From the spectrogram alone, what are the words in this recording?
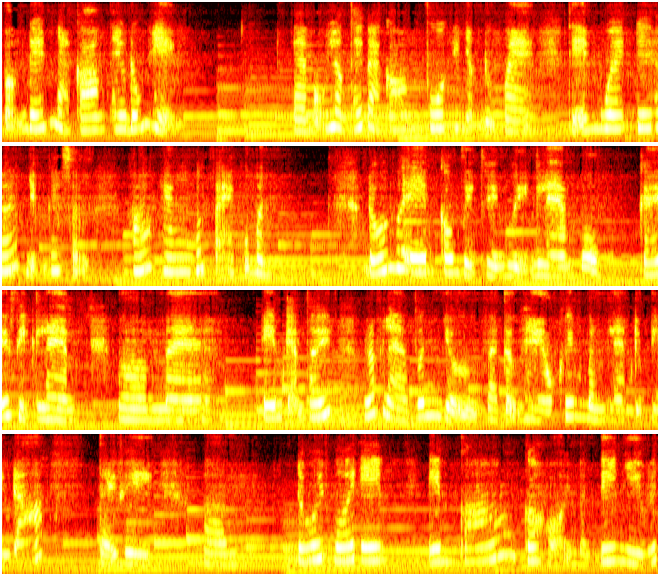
vẫn đến bà con theo đúng hẹn. Và mỗi lần thấy bà con vui khi nhận được quà thì em quên đi hết những cái sự khó khăn vất vả của mình. Đối với em công việc thiện nguyện là một cái việc làm uh, mà em cảm thấy rất là vinh dự và tự hào khi mình làm được điều đó tại vì uh, đối với em em có cơ hội mình đi nhiều đấy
